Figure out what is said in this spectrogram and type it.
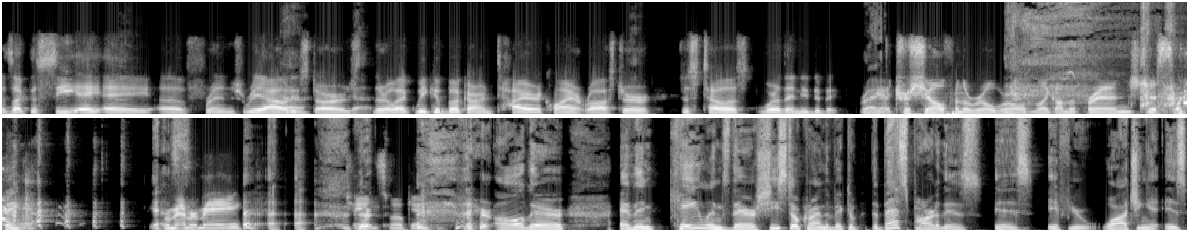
it's like the CAA of fringe reality Yeah, stars. yeah. They're like, we could book our entire client roster. Just tell us where they need to be. Right. Yeah, Trishelle from the real world, like on the fringe, just like Yes. remember me, chain smoking. they're all there. And then Caelynn's there. She's still crying the victim. The best part of this is if you're watching it is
